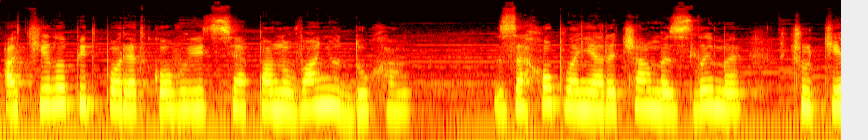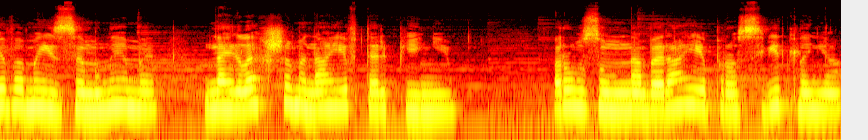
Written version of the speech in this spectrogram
а тіло підпорядковується пануванню духа, захоплення речами злими, чуттєвими і земними найлегше минає в терпінні. Розум набирає просвітлення,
